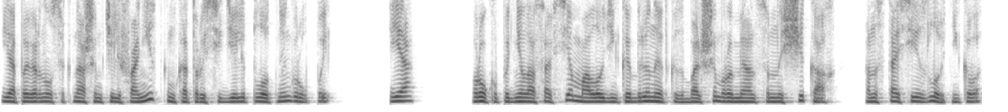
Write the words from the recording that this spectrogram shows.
Я повернулся к нашим телефонисткам, которые сидели плотной группой. Я. Руку подняла совсем молоденькая брюнетка с большим румянцем на щеках, Анастасия Злотникова.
